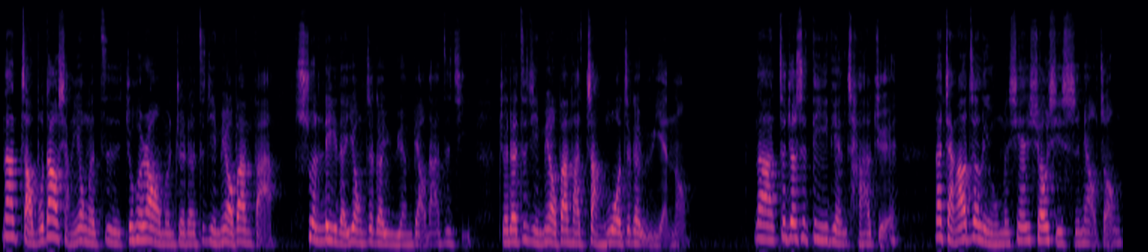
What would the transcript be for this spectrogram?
那找不到想用的字，就会让我们觉得自己没有办法顺利的用这个语言表达自己，觉得自己没有办法掌握这个语言哦。那这就是第一点察觉。那讲到这里，我们先休息十秒钟，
